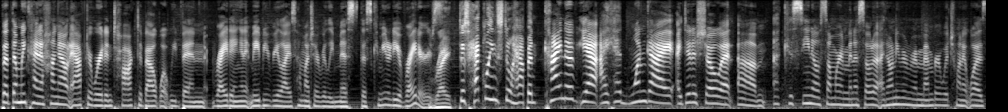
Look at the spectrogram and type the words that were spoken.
But then we kind of hung out afterward and talked about what we'd been writing. And it made me realize how much I really missed this community of writers. Right. Does heckling still happen? Kind of, yeah. I had one guy, I did a show at um, a casino somewhere in Minnesota. I don't even remember which one it was.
